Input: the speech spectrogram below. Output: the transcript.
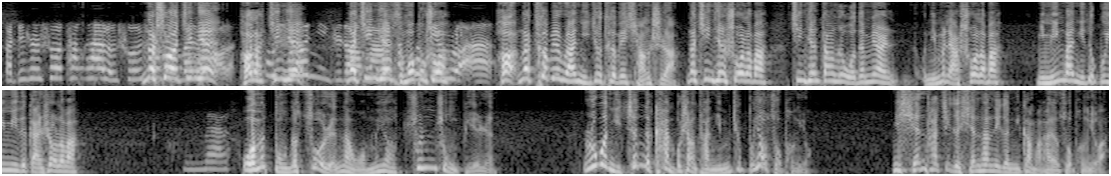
把这事儿说摊开了说。那说今天好了，今天那今天怎么不说？好，那特别软你就特别强势啊？那今天说了吧？今天当着我的面你们俩说了吧？你明白你的闺蜜的感受了吧？明白了。我们懂得做人呢，我们要尊重别人。如果你真的看不上他，你们就不要做朋友。你嫌他这个嫌他那个，你干嘛还要做朋友啊？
